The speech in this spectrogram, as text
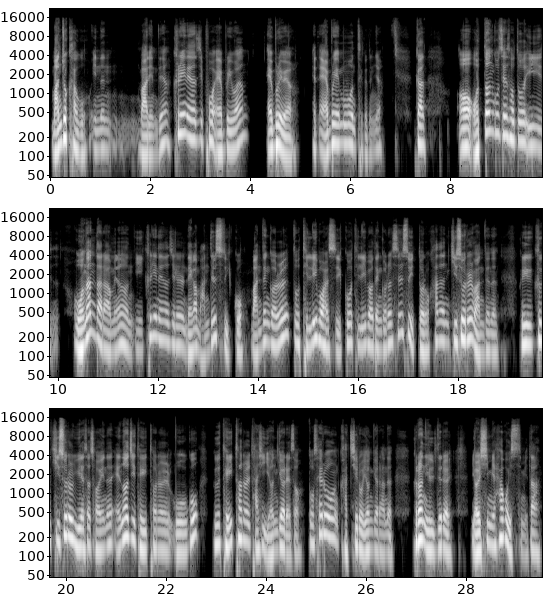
만족하고 있는 말인데요. Clean Energy for Everyone, Everywhere, at Every Moment거든요. 그러니까 어, 어떤 곳에서도 이 원한다라면 이 clean 에너지를 내가 만들 수 있고 만든 거를 또 deliver 할 수 있고 deliver 된 거를 쓸 수 있도록 하는 기술을 만드는 그리고 그 기술을 위해서 저희는 에너지 데이터를 모으고 그 데이터를 다시 연결해서 또 새로운 가치로 연결하는 그런 일들을 열심히 하고 있습니다.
